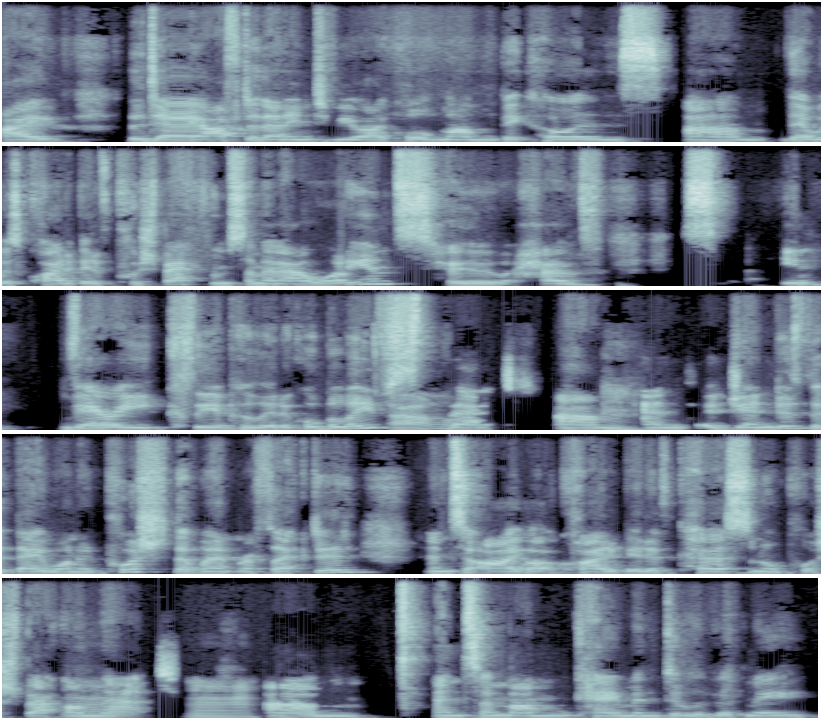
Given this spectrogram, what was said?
I, the day after that interview, I called mum because um, there was quite a bit of pushback from some of our audience who have mm. in, very clear political beliefs oh. that um, and agendas that they wanted pushed that weren't reflected. And so I got quite a bit of personal pushback on mm. that. Mm. Um, and so mum came and delivered me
